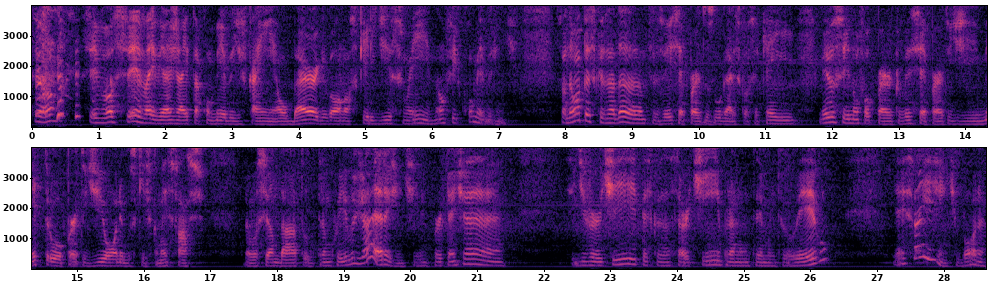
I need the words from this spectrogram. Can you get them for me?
Então, se você vai viajar e tá com medo de ficar em albergue, igual o nosso queridíssimo aí, não fique com medo, gente. Só dá uma pesquisada antes, vê se é perto dos lugares que você quer ir. Mesmo se não for perto, vê se é perto de metrô, perto de ônibus, que fica mais fácil. Pra você andar tudo tranquilo, já era, gente. O importante é se divertir, pesquisar certinho para não ter muito erro. E é isso aí, gente. Bora.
